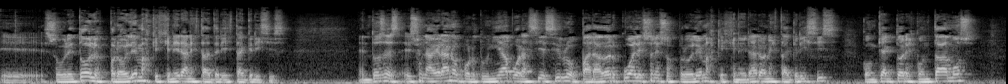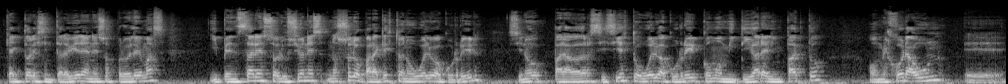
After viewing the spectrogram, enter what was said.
Eh, sobre todo los problemas que generan esta, esta crisis. Entonces es una gran oportunidad, por así decirlo, para ver cuáles son esos problemas que generaron esta crisis, con qué actores contamos, qué actores intervienen en esos problemas y pensar en soluciones no solo para que esto no vuelva a ocurrir, sino para ver si, si esto vuelve a ocurrir, cómo mitigar el impacto o mejor aún, eh,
